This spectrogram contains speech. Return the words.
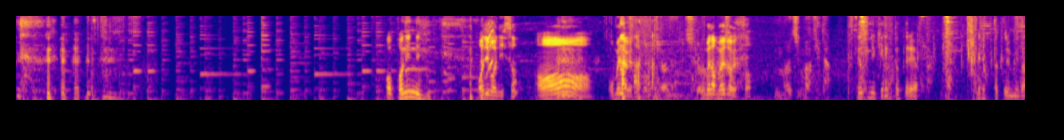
어 버니님 버니 버니 있어? 어. 그럼. 오멘 한번 해줘야겠다. 마지막이다. 교수님 캐리 부탁드려요. 캐리 부탁드립니다.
